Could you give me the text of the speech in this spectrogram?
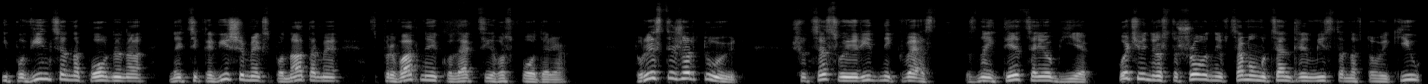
і повінця наповнена найцікавішими експонатами з приватної колекції господаря. Туристи жартують, що це своєрідний квест знайти цей об'єкт. Хоч він розташований в самому центрі міста нафтовиків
